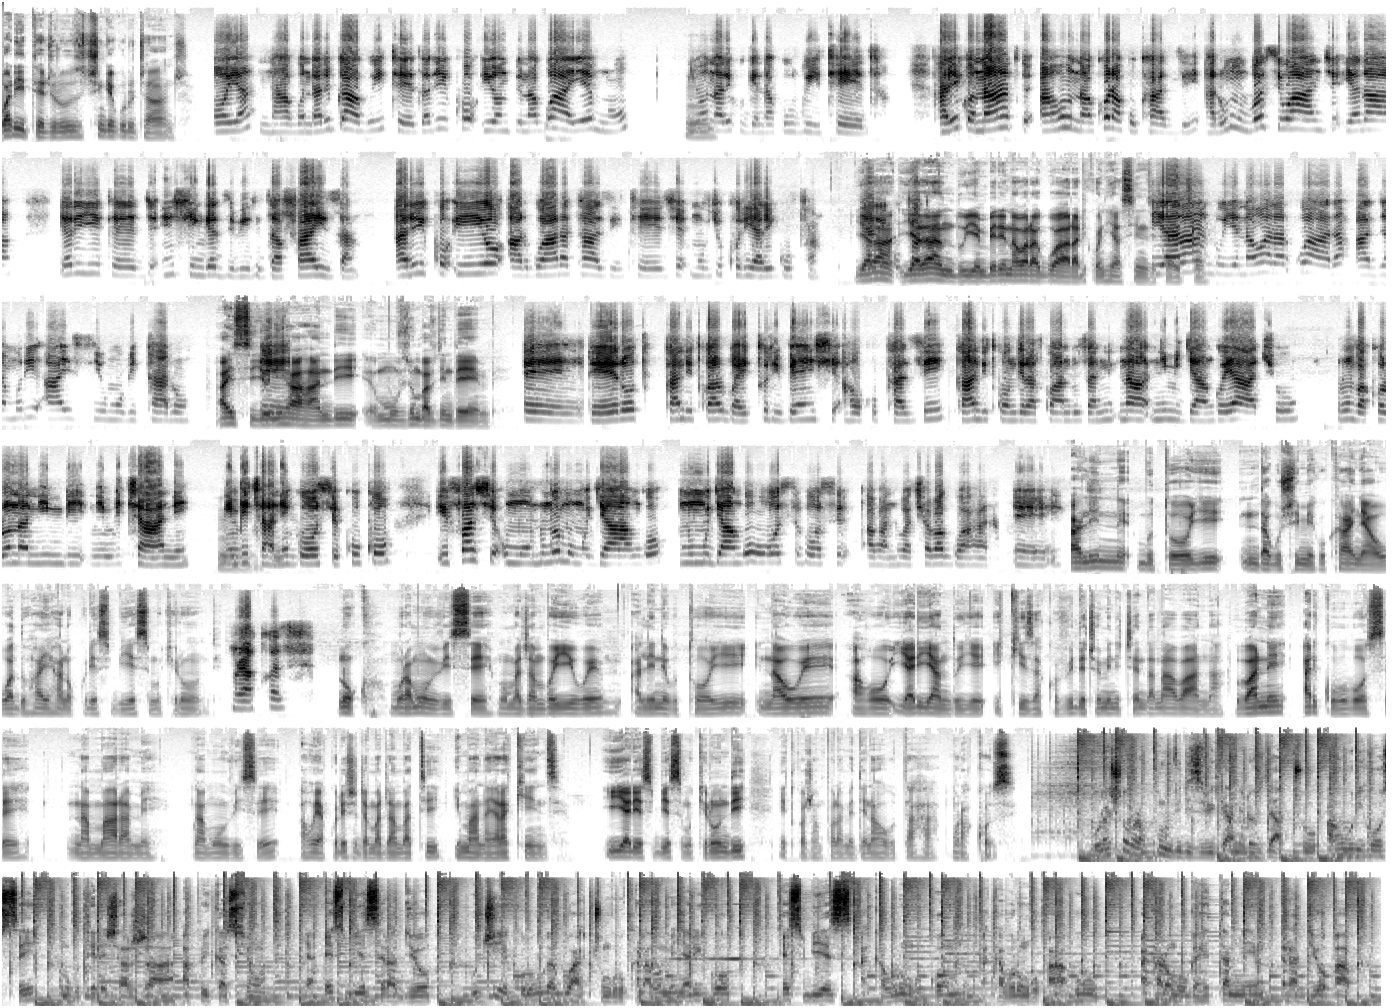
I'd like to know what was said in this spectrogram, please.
wariteje urushinge rw'urucanco oya ntabwo ndari bwagwiteza ariko iyo ndwi nagwayemwo ni ho Mm. nari kugenda kurwiteza ariko natwe aho nakora ku kazi hari umubosi wanje yara yari yiteje inshinge zibiri za fayiza ariko iyo arwara ataziteje mu by'ukuri yari gupfa. Yaranduye mbere nawe aragwara ariko ntiyasinzikaye cyane. Yaranduye nawe ararwara ajya muri ICU mu bitaro. ICU ni Eh. hahandi eh, mu vyumba vy'indembe. Eh, rero kandi twarwaye turi benshi aho ku kazi kandi twongera twanduza n'imiryango yacu urumva korona ni mbi ni mbi cyane ni mbi Mm. cyane rwose kuko ifashe umuntu umwe mu muryango mu muryango wose bose abantu baca bagwara. Aline Butoyi ndagushimiye ku kanya waduhaye hano kuri SBS mu Kirundi. Murakoze. Nuko muramwumvise mu majambo yiwe Aline Butoyi nawe aho yari yanduye ikiza covid cumi n'icyenda n'abana bane ariko ubu bose na marame. Mwamwumvise aho yakoresheje amajambo ati imana yarakinze. Iyi yari SBS mu kirundi nitwa Jean Paul Amede naho ubutaha murakoze. Urashobora kumviriza ibiganiro byacu aho uri hose mu gutereshaja application ya sbs radio uciye ku rubuga rwacu ngo ukanabumenya ariko sbs akaburungu com akaburungu au akarongo gahetamye radio app.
